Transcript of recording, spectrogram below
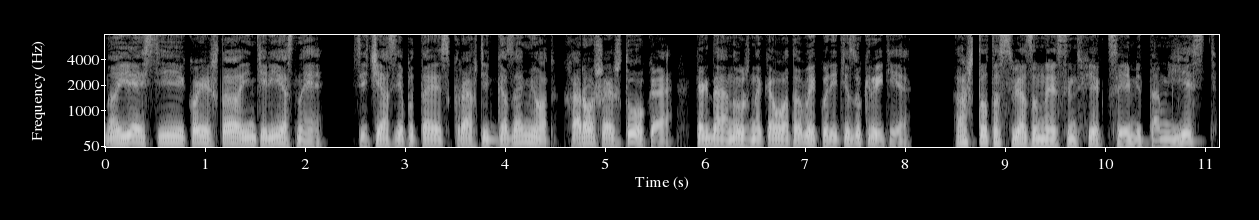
«Но есть и кое-что интересное. Сейчас я пытаюсь скрафтить газомет. Хорошая штука, когда нужно кого-то выкурить из укрытия. А что-то связанное с инфекциями там есть?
